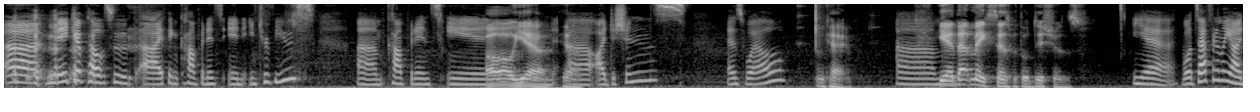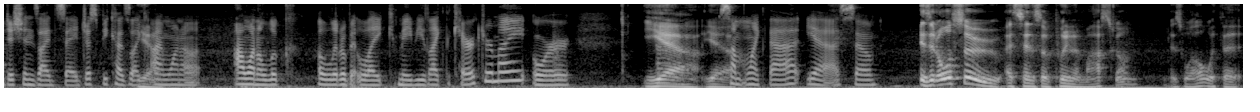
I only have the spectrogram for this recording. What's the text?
Uh, makeup helps with, uh, I think, confidence in interviews, um, confidence in Oh, yeah, yeah. Uh, auditions as well. Okay. Um, Yeah, that makes sense with auditions. Yeah, well, definitely auditions. I'd say just because like Yeah. I wanna, I wanna look a little bit like maybe like the character might or Yeah, yeah. something like that. Yeah. So Is it also a sense of putting a mask on as well with the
